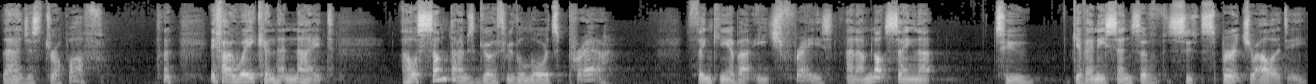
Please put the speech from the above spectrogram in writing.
Then I just drop off. if I wake in the night, I'll sometimes go through the Lord's Prayer thinking about each phrase. And I'm not saying that to give any sense of spirituality,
